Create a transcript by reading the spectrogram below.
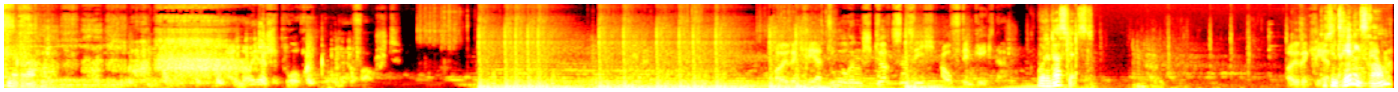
Noch mehr Drachen. Ein neuer Spruch wurde Eure Kreaturen stürzen sich auf den Gegner. Wo denn das jetzt? Eure Kreaturen den Trainingsraum?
